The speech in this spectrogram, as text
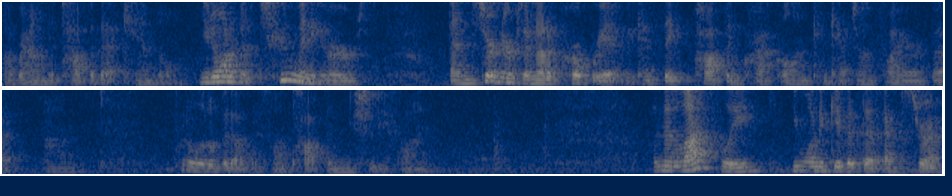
around the top of that candle. You don't want to put too many herbs, and certain herbs are not appropriate because they pop and crackle and can catch on fire, but um, put a little bit of this on top and you should be fine. And then lastly, you want to give it that extra,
